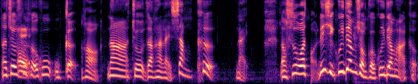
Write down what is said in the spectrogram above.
那就是合乎五个哈，那就让他来上课来。老师，我你是几点上课？几点下课？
